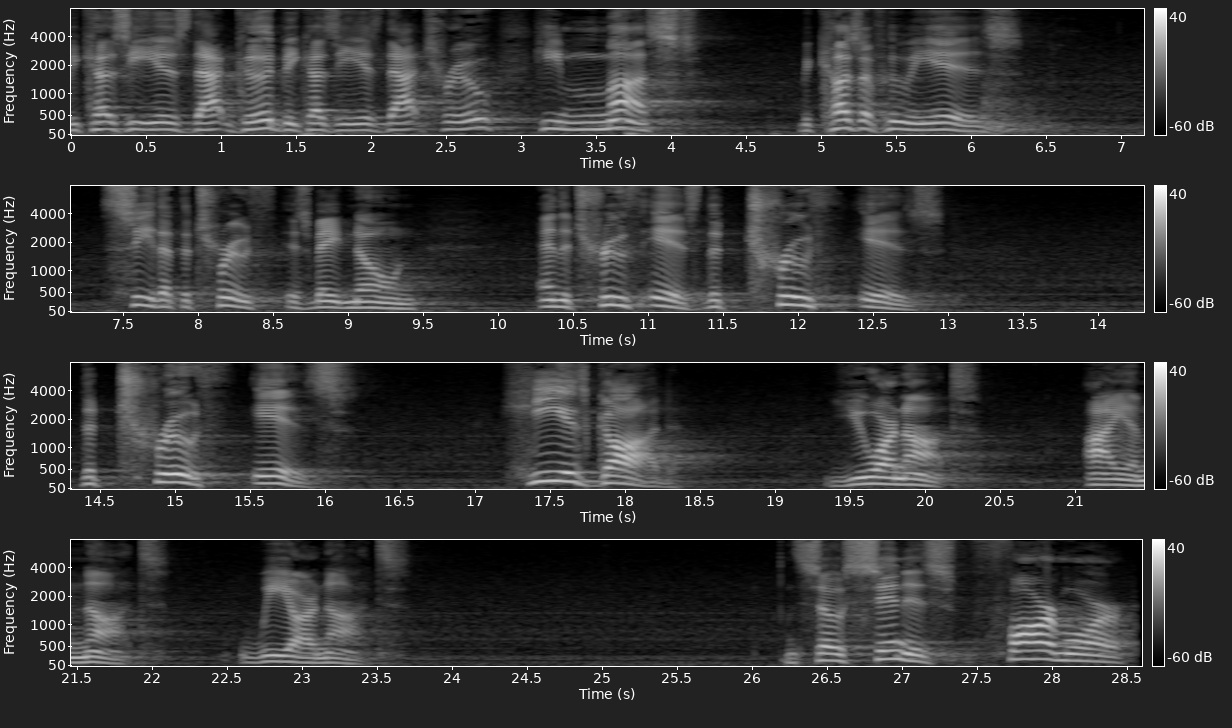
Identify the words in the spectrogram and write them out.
Because he is that good, because he is that true, he must, because of who he is, see that the truth is made known and the truth is, the truth is, the truth is, He is God. You are not. I am not. We are not. And so sin is far more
